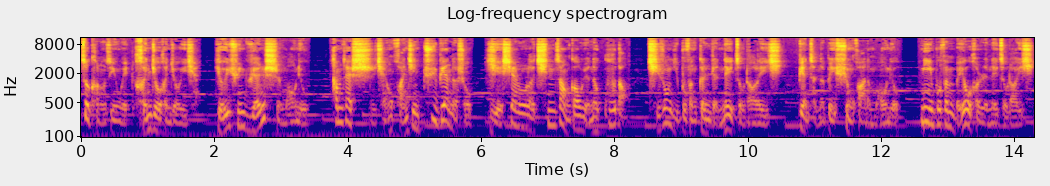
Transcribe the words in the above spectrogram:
这可能是因为很久很久以前，有一群原始牦牛。他们在史前环境巨变的时候，也陷入了青藏高原的孤岛，其中一部分跟人类走到了一起，变成了被驯化的牦牛；另一部分没有和人类走到一起，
